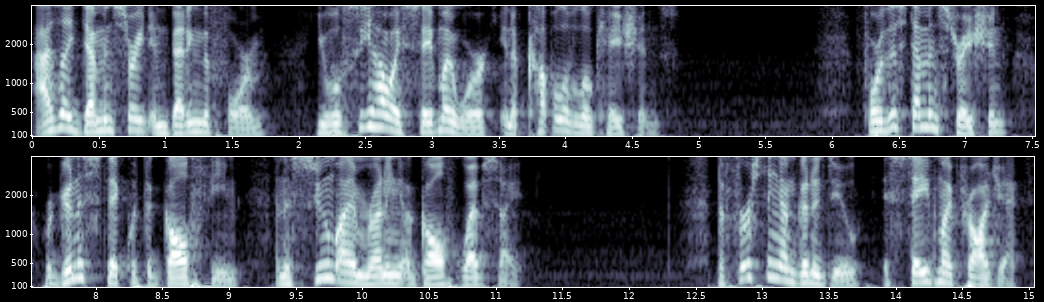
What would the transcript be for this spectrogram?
As I demonstrate embedding the form, you will see how I save my work in a couple of locations. For this demonstration, we're going to stick with the golf theme and assume I am running a golf website. The first thing I'm going to do is save my project.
